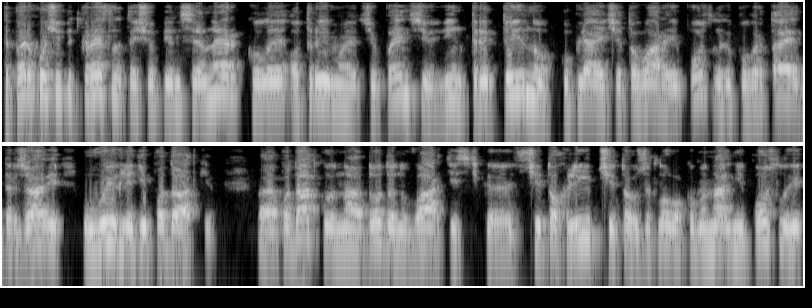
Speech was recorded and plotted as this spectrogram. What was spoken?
Тепер хочу підкреслити, що пенсіонер, коли отримує цю пенсію, він третину, купляючи товари і послуги, повертає державі у вигляді податків. Е, Податку на додану вартість, е, чи то хліб, чи то житлово-комунальні послуги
